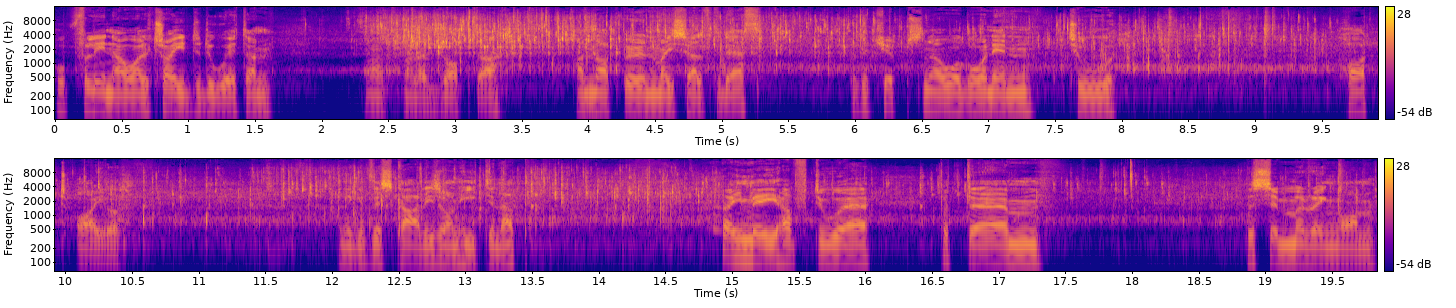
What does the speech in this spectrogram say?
Hopefully now I'll try to do it and oh, well, I've dropped that and not burn myself to death. But the chips now are going in to hot oil. I think if this carries on heating up, I may have to uh, put um, the simmer ring on.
